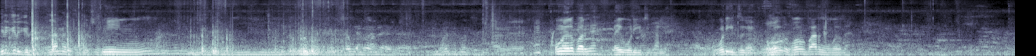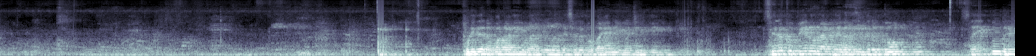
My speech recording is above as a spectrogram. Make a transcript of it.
இருக்கு இருக்கு இருக்கு. எல்லாமே இருக்கு. உங்க இதில் பாருங்க. லைவ் ஓடிக்கிட்டு இருக்காங்க. ஓடிக்கிட்டு இருக்கு. உங்க- உங்க பாருங்க உங்க இதில். புனித ரமலானை வருகை வந்த சிறப்பு பயான் நிகழ்ச்சிக்கு சிறப்பு பேருராக வருகின்றிருக்கும் சைக்குதிரை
